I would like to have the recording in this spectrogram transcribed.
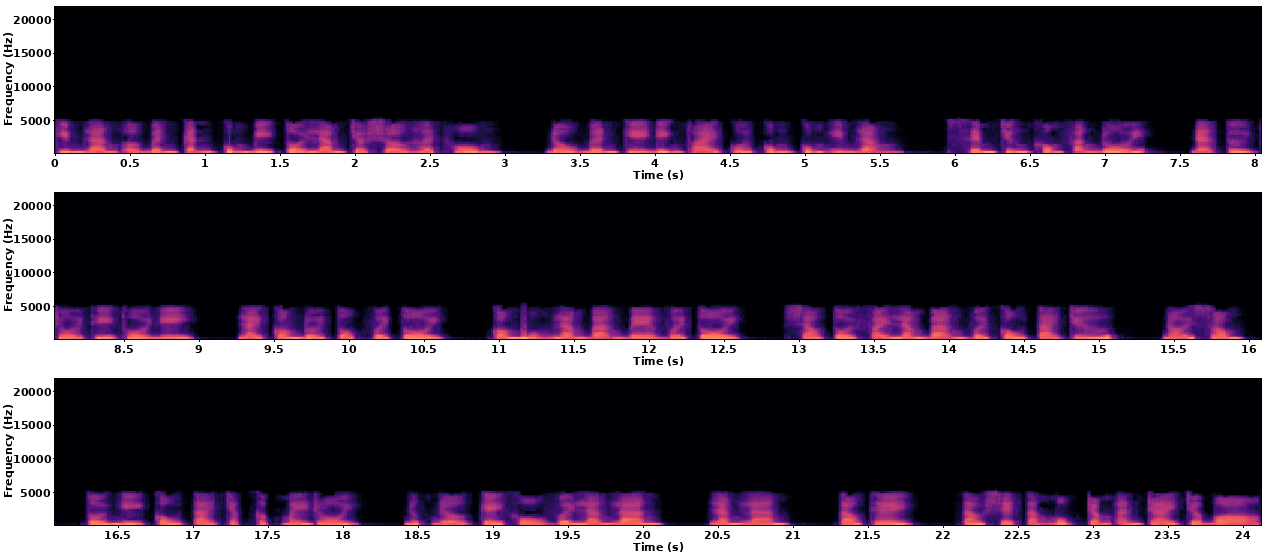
Kim Lan ở bên cạnh cũng bị tôi làm cho sợ hết hồn, đầu bên kia điện thoại cuối cùng cũng im lặng, xem chừng không phản đối, đã từ chối thì thôi đi, lại còn đối tốt với tôi, còn muốn làm bạn bè với tôi, sao tôi phải làm bạn với cậu ta chứ, nói xong, tôi nghĩ cậu ta chắc cấp mấy rồi, nức nở kể khổ với Lan Lan, Lan Lan, tao thề, tao sẽ tắng 100 anh trai cho bỏ,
